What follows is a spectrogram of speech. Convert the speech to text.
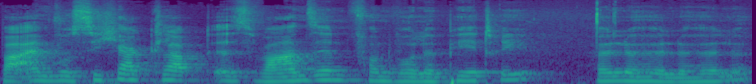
Bei einem, wo es sicher klappt, ist Wahnsinn von Wolle Petri. Hölle, Hölle, Hölle.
